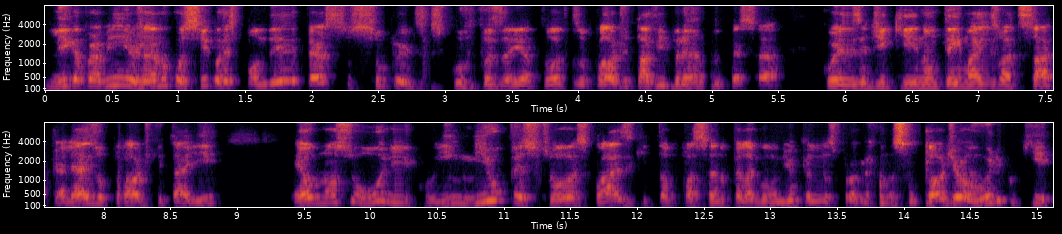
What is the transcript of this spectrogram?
liga para mim, eu já não consigo responder, peço super desculpas aí a todos. O Cláudio está vibrando com essa coisa de que não tem mais WhatsApp. Aliás, o Cláudio que está aí é o nosso único, em mil pessoas quase que estão passando pela GoNew, pelos programas, o Cláudio é o único que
